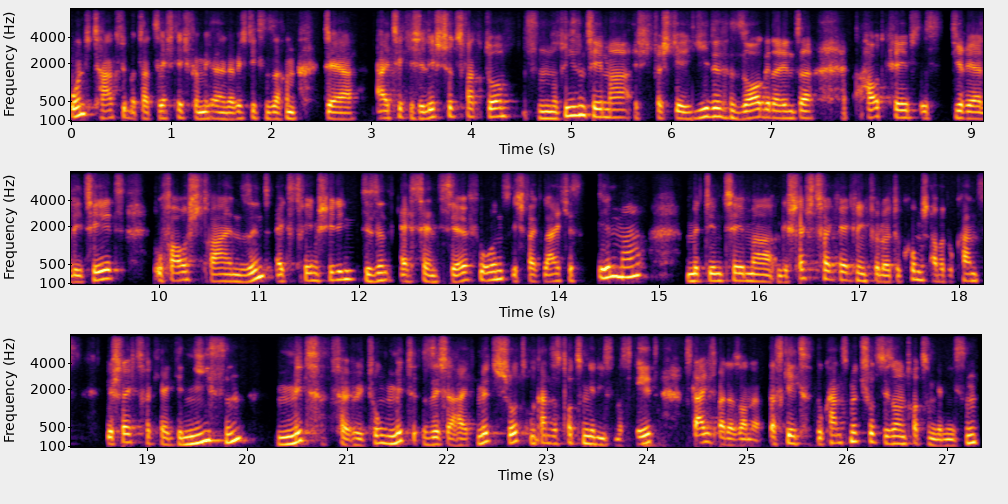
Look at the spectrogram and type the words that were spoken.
Und tagsüber tatsächlich für mich eine der wichtigsten Sachen, der alltägliche Lichtschutzfaktor. Ist ein Riesenthema. Ich verstehe jede Sorge dahinter. Hautkrebs ist die Realität. UV-Strahlen sind extrem schädigend. Sie sind essentiell für uns. Ich vergleiche es immer mit dem Thema Geschlechtsverkehr. Klingt für Leute komisch, aber du kannst Geschlechtsverkehr genießen mit Verhütung, mit Sicherheit, mit Schutz und kannst es trotzdem genießen. Das geht. Das gleiche ist bei der Sonne. Das geht. Du kannst mit Schutz die Sonne trotzdem genießen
